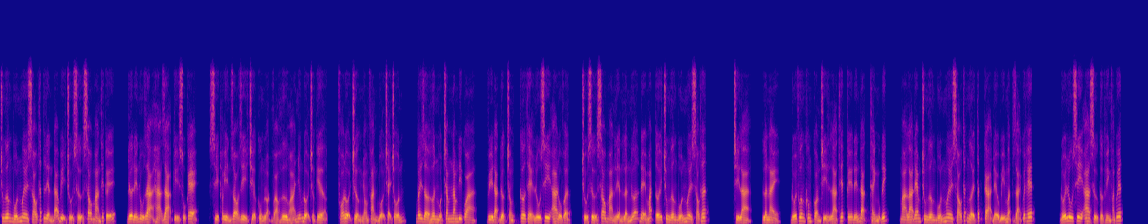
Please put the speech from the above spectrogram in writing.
trung ương bốn mươi sáu thất liền đã bị chủ sử sau màn thiết kế, đưa đến đủ dạ hạ dạ kỷ số kẹ, xì hơi dọ gì chịa cùng lọt vào hư hóa những đội trưởng kia, phó đội trưởng nhóm phản bội chạy trốn, bây giờ hơn một trăm năm đi qua, vì đạt được trong cơ thể lucia đồ vật, chủ sử sau màn liền lần nữa để mắt tới trung ương bốn mươi sáu thất. Chỉ là, lần này, đối phương không còn chỉ là thiết kế đến đạt thành mục đích, mà là đem trung ương bốn mươi sáu thất người tất cả đều bí mật giải quyết hết đối lucia xử cực hình phán quyết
